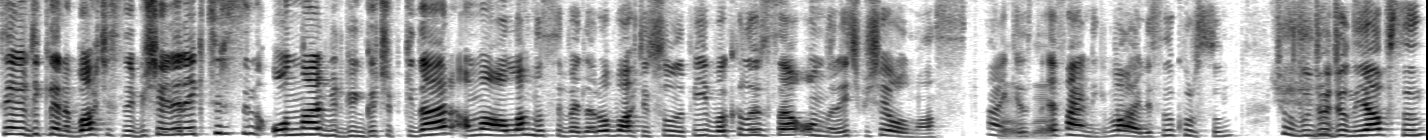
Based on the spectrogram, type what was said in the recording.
sevdiklerine bahçesinde bir şeyler ektirsin. Onlar bir gün göçüp gider ama Allah nasip eder o bahçe sunup iyi bakılırsa onlara hiçbir şey olmaz. Herkes de Vallahi. efendi gibi ailesini kursun. Çoluğun çocuğunu yapsın.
